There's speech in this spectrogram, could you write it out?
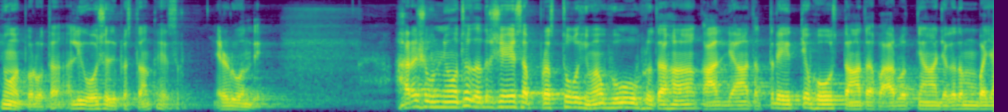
ಹಿಮವತ್ ಪರ್ವತ, ಅಲ್ಲಿ ಔಷಧಿ ಪ್ರಸ್ಥ ಅಂತ ಹೆಸರು. ಎರಡು ಒಂದೇ. ಹರಶೂನ್ಯೋಥ ದದೃಶೇ ಸಪ್ರಸ್ಥೋ ಹಿಮಭೂಭೃತ ಕಾಲ್ಯ ತತ್ರೇತ್ಯಭೋಸ್ತಾತ ಪಾರ್ವತ್ಯ ಜಗದಂಬಯ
